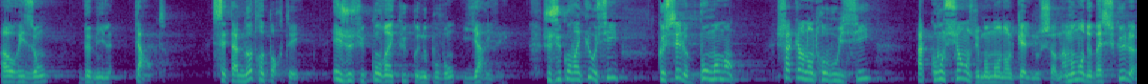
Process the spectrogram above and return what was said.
à horizon 2040. C'est à notre portée et je suis convaincu que nous pouvons y arriver. Je suis convaincu aussi que c'est le bon moment. Chacun d'entre vous ici a conscience du moment dans lequel nous sommes, un moment de bascule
